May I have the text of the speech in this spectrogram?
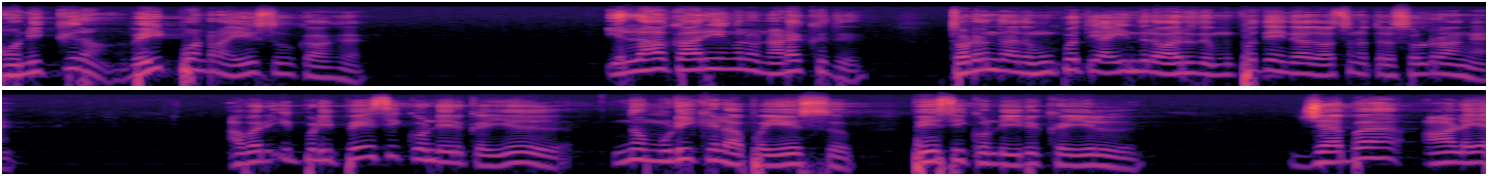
அவன் நிற்கிறான் வெயிட் பண்ணுறான் இயேசுக்காக எல்லா காரியங்களும் நடக்குது. தொடர்ந்து அது முப்பத்தி ஐந்தில் வருது. முப்பத்தி ஐந்தாவது வசனத்தில் சொல்கிறாங்க அவர் இப்படி பேசிக்கொண்டிருக்கையில் இன்னும் முடிக்கல அப்போ இயேசு. பேசிக்கொண்டு இருக்கையில் ஜெப ஆலய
